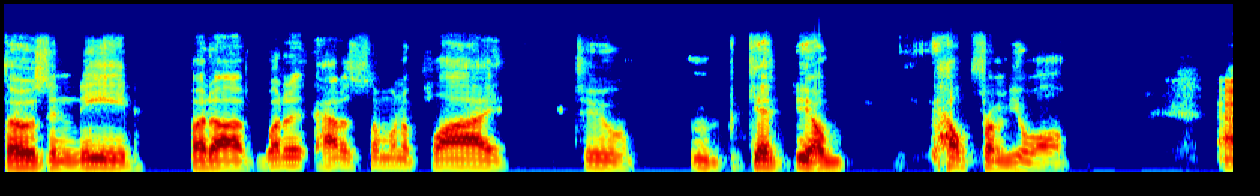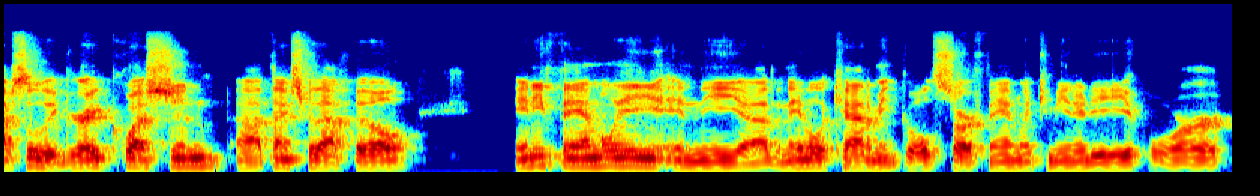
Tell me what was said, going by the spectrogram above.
those in need. But uh, what? How does someone apply to get you know help from you all? Absolutely, great question. Uh, thanks for that, Bill. Any family in the uh, the Naval Academy Gold Star family community, or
